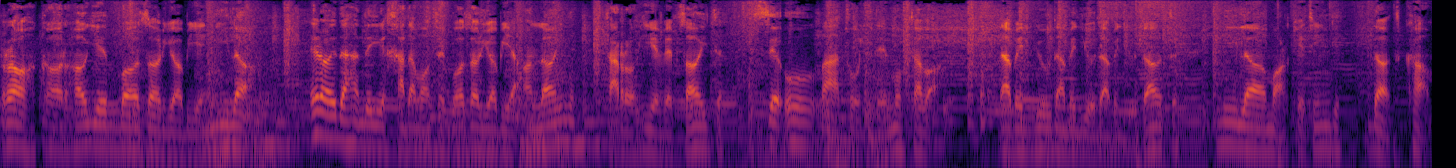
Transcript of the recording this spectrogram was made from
راهکارهای بازاریابی نیلا. ارائه دهنده خدمات بازاریابی آنلاین طراحی وبسایت سئو و تولید محتوا. www.nilamarketing.com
